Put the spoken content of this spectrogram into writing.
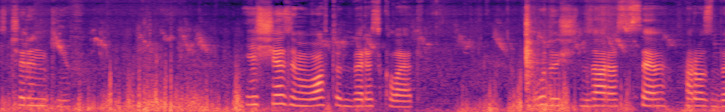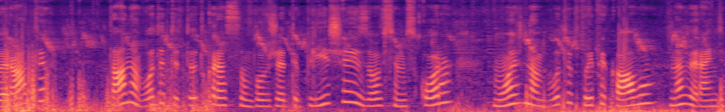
з черенків. І ще зимував тут бересклет. Буду зараз все розбирати та наводити тут красу, бо вже тепліше і зовсім скоро можна буде пити каву на веранді.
